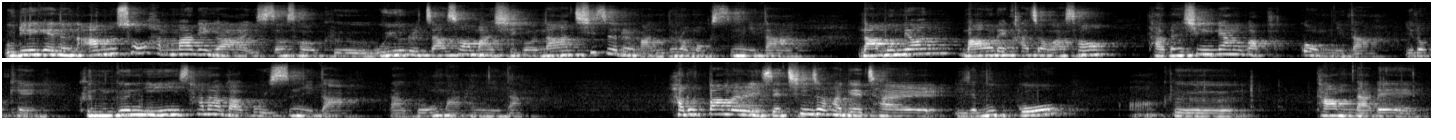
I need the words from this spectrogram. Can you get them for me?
우리에게는 암소 한 마리가 있어서 그 우유를 짜서 마시거나 치즈를 만들어 먹습니다. 남으면 마을에 가져가서 다른 식량과 바꿔 옵니다. 이렇게 근근히 살아가고 있습니다. 라고 말합니다. 하룻밤을 이제 친절하게 잘 이제 묵고 어, 그 다음 날에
